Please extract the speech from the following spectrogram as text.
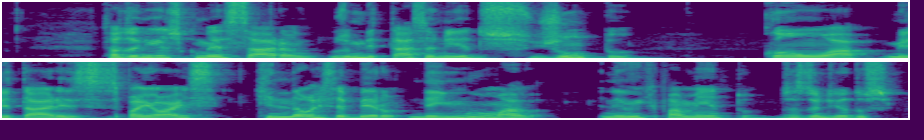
Os Estados Unidos começaram, os militares Unidos, junto com a militares espanhóis, que não receberam nenhuma, nenhum equipamento dos Estados Unidos,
